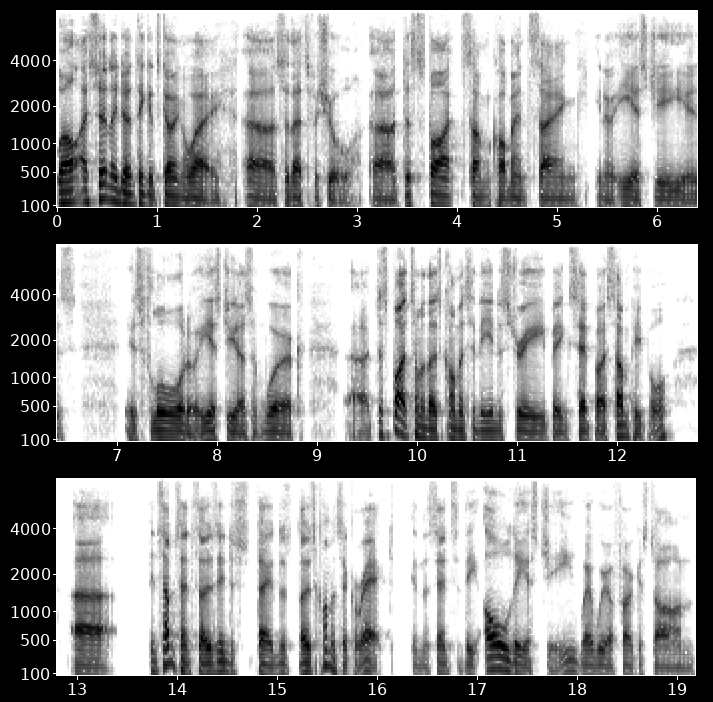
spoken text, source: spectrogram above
Well, I certainly don't think it's going away. Uh, so that's for sure. Uh, despite some comments saying, you know, ESG is is flawed or ESG doesn't work, uh, despite some of those comments in the industry being said by some people, uh, in some sense, those, those those comments are correct in the sense that the old ESG, where we are focused on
